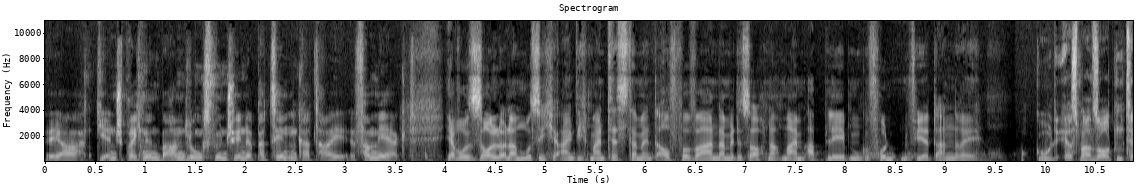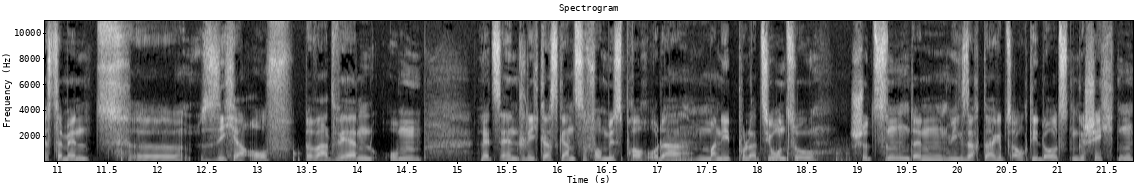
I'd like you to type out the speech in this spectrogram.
ja, die entsprechenden Behandlungswünsche in der Patientenkartei vermerkt. Ja, wo soll oder muss ich eigentlich mein Testament aufbewahren, damit es auch nach meinem Ableben gefunden wird, André? Gut, erstmal sollte ein Testament äh, sicher aufbewahrt werden, um letztendlich das Ganze vor Missbrauch oder Manipulation zu schützen. Denn wie gesagt, da gibt's auch die dollsten Geschichten.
